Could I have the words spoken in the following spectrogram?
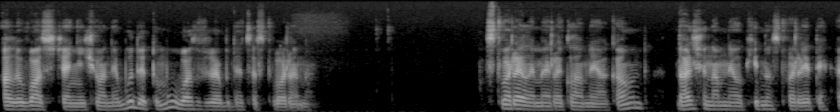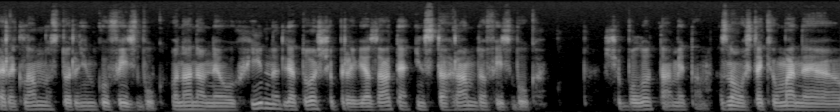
але у вас ще нічого не буде, тому у вас вже буде це створено. Створили ми рекламний аккаунт. Далі нам необхідно створити рекламну сторінку Facebook. Вона нам необхідна для того, щоб прив'язати Instagram до Facebook, щоб було там і там. Знову ж таки, у мене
